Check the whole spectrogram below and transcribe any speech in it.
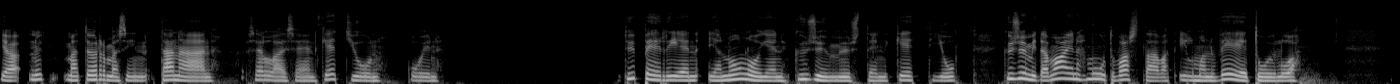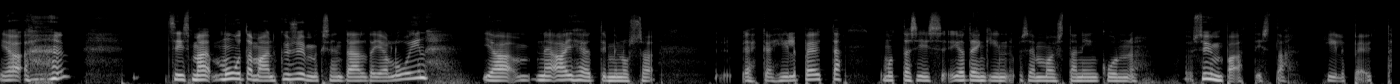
Ja nyt mä törmäsin tänään sellaiseen ketjuun kuin typerien ja nolojen kysymysten ketju. Kysy mitä vain, muut vastaavat ilman veetuilua. Ja siis mä muutaman kysymyksen täältä jo luin, ja ne aiheutti minussa ehkä hilpeyttä, mutta siis jotenkin semmoista niin kuin sympaattista hilpeyttä.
